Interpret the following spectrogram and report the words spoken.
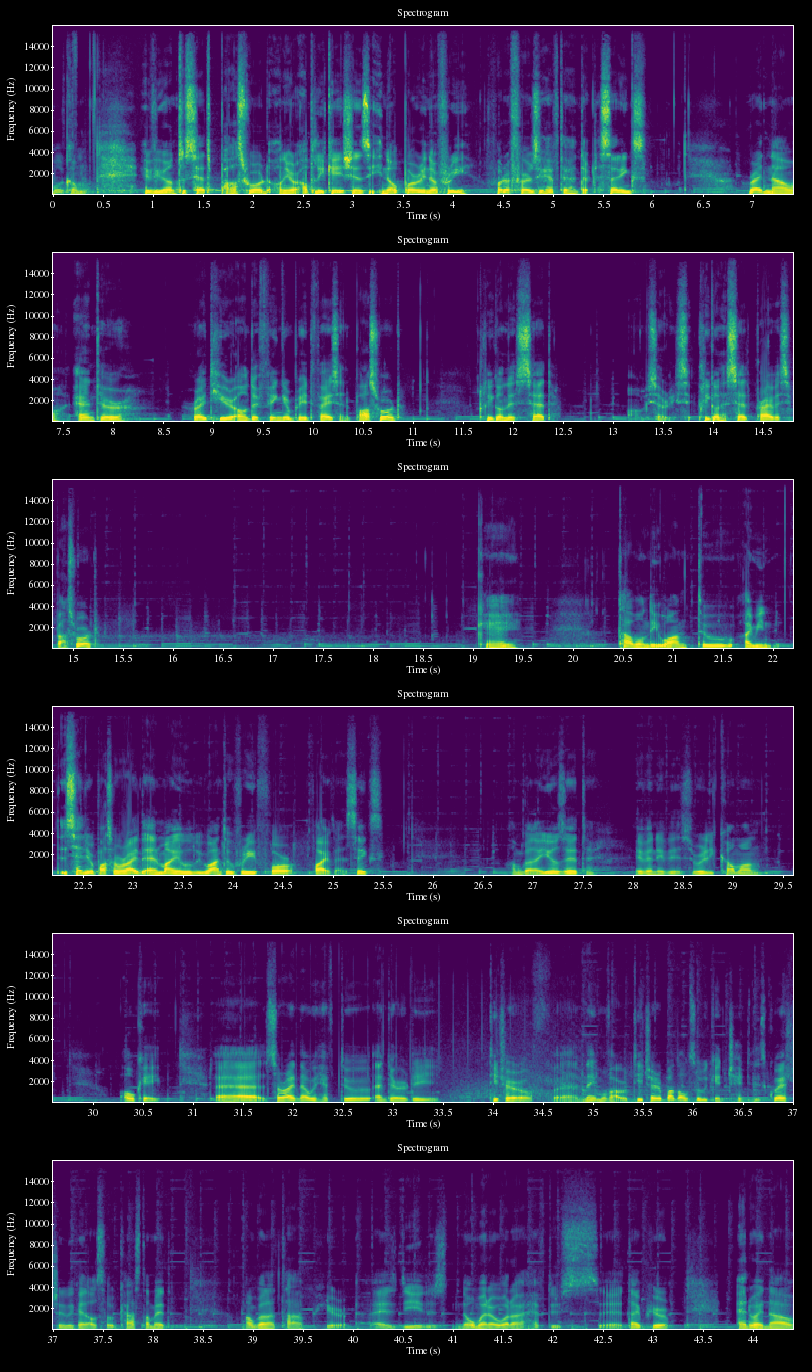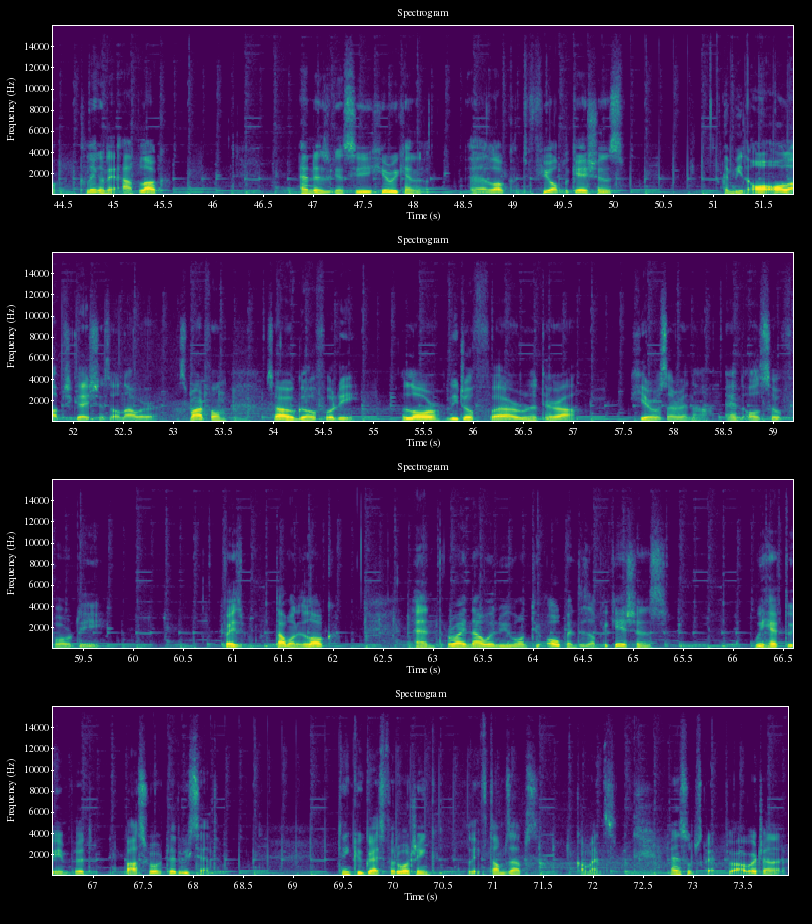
Welcome. If you want to set password on your applications in Oppo Reno 3, for the first you have to enter the settings. Right now enter right here on the fingerprint face and password. Click on the set oh sorry, click on the set privacy password. Okay. Tab on the one, two, I mean set your password right? And mine will be one, two, three, four, five and six. I'm gonna use it even if it's really common. Okay uh, so right now we have to enter the teacher of uh, name of our teacher but also we can change this question. We can also custom it. I'm gonna type here SD There's no matter what I have to uh, type here. And right now click on the app lock. And as you can see here we can uh, lock a few applications I mean all, all, applications on our smartphone so I'll go for the lore League of uh, Runeterra Heroes Arena and also for the Facebook, tap on the lock and right now when we want to open these applications we have to input the password that we set. Thank you guys for watching, leave thumbs ups, comments and subscribe to our channel.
